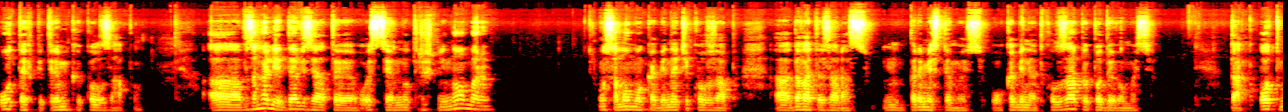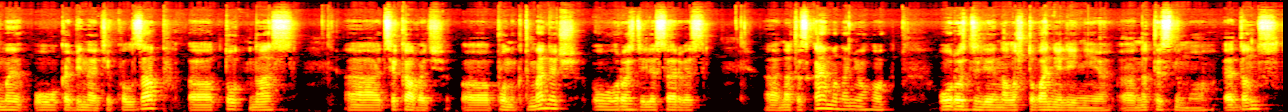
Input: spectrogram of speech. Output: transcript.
у техпідтримки колзапу. Взагалі, де взяти ось цей внутрішній номер у самому кабінеті колзап? Давайте зараз перемістимось у кабінет колзап і подивимось. Так, от ми у кабінеті колзап. Тут нас цікавить пункт менедж у розділі сервіс. Натискаємо на нього. У розділі налаштування лінії натиснемо Add-ons.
